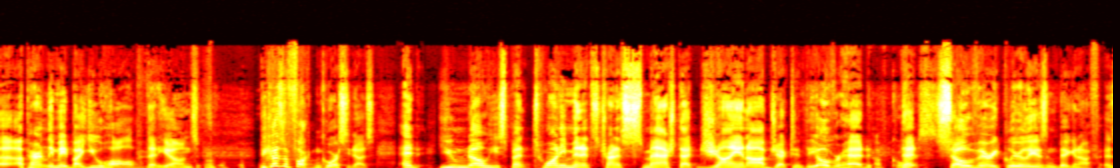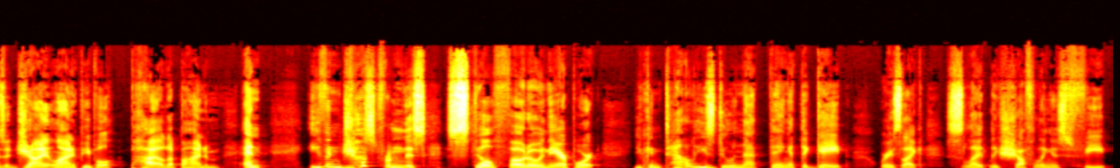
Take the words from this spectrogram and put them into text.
uh, apparently made by U Haul, that he owns. because of fucking course he does. And you know he spent 20 minutes trying to smash that giant object into the overhead Of that so very clearly isn't big enough as a giant line of people piled up behind him. And even just from this still photo in the airport, you can tell he's doing that thing at the gate where he's like slightly shuffling his feet,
